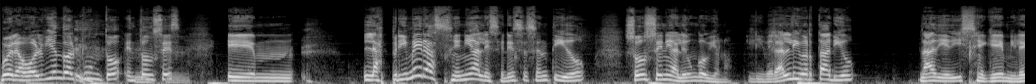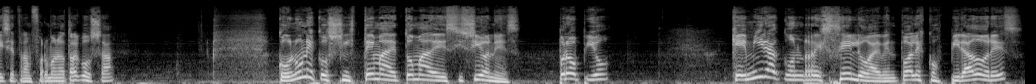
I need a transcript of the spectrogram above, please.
Bueno, volviendo al punto, entonces, em, las primeras señales en ese sentido son señales de un gobierno liberal libertario. Nadie dice que mi ley se transformó en otra cosa con un ecosistema de toma de decisiones propio que mira con recelo a eventuales conspiradores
